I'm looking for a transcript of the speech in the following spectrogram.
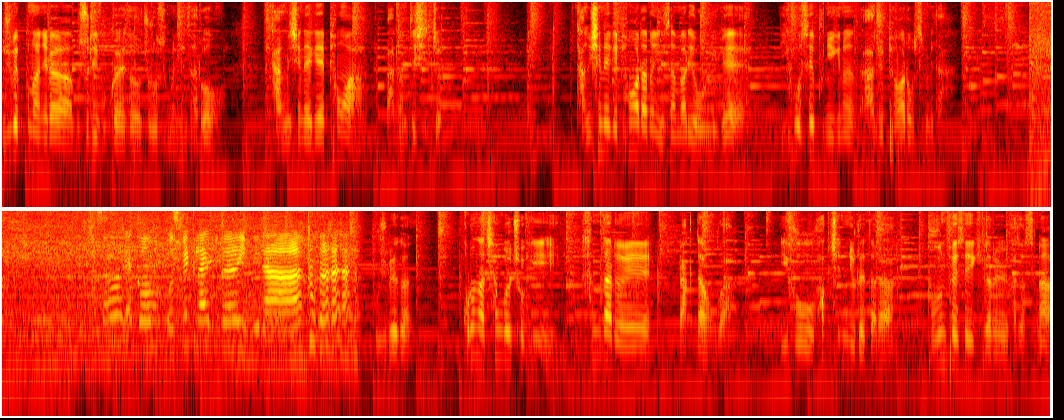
우즈벡뿐 아니라 무슬림 국가에서 주로 쓰는 인사로 당신에게 평화라는 뜻이죠. 당신에게 평화라는 인사말이 어울리게 이곳의 분위기는 아주 평화롭습니다. 아살라말레이쿰 오스벡 라이프입니다 우즈벡은 코로나 창궐 초기 한 달여의 락다운과 이후 확진율에 따라 부분 폐쇄의 기간을 가졌으나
